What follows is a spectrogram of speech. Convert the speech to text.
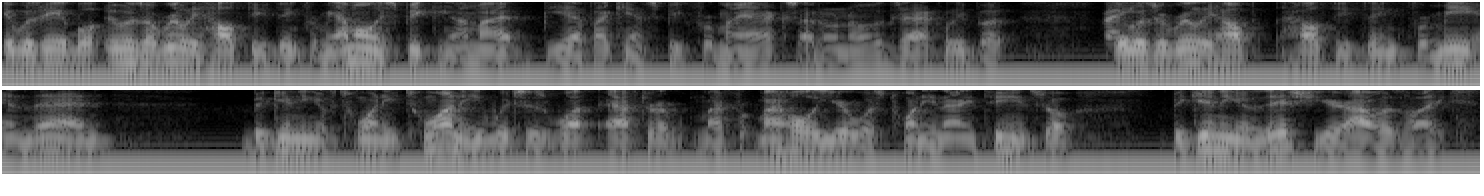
It was able. It was a really healthy thing for me. I'm only speaking on my behalf. I can't speak for my ex. I don't know exactly, but right. it was a really help, healthy thing for me. And then beginning of 2020, which is what after my my whole year was 2019. So beginning of this year, I was like,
